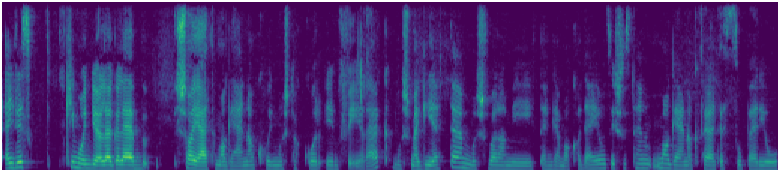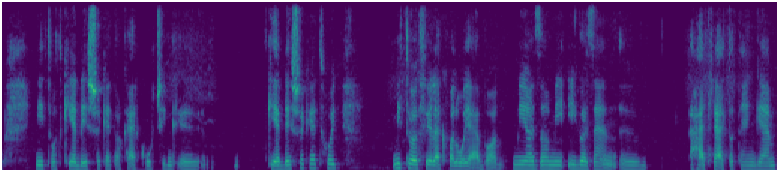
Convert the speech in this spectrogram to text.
Egyrészt kimondja legalább saját magának, hogy most akkor én félek, most megijedtem, most valami engem akadályoz, és aztán magának feltesz szuper jó nyitott kérdéseket, akár coaching kérdéseket, hogy mitől félek valójában, mi az, ami igazán hátráltat engem,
